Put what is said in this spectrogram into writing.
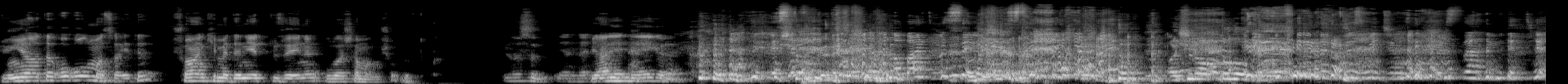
dünyada o olmasaydı şu anki medeniyet düzeyine ulaşamamış olurduk. Nasıl? Yani, ne- Yani- ne- neye göre? Abartma seviyesi. Aşırı aptal oldum ya. Düz bir cümle sadece.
